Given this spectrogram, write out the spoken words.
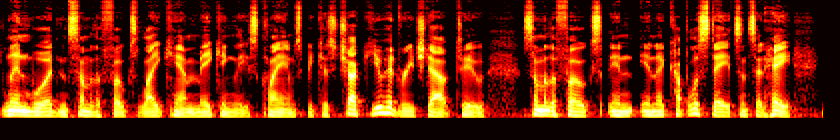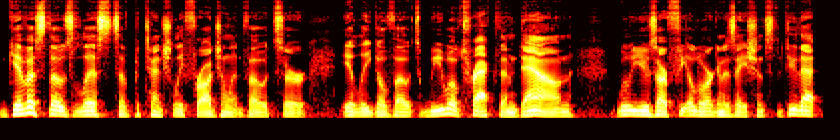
Lin Wood and some of the folks like him making these claims because Chuck, you had reached out to some of the folks in in a couple of states and said, "Hey, give us those lists of potentially fraudulent votes or illegal votes. We will track them down. We'll use our field organizations to do that."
